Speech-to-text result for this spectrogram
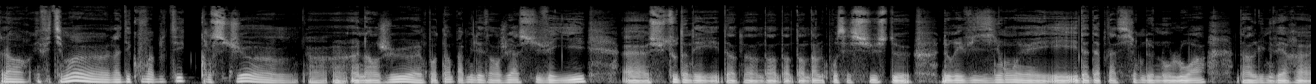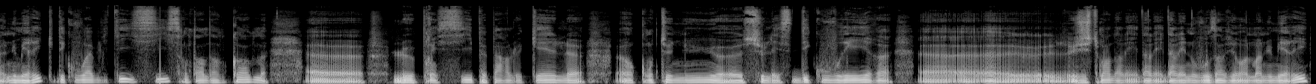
Alors, effectivement, euh, la découvrabilité constitue un, enjeu important parmi les enjeux à surveiller, euh, surtout dans, des, le processus de, révision et, d'adaptation de nos lois dans l'univers euh, numérique. Découvrabilité ici s'entendant comme le principe par lequel un contenu se laisse découvrir justement dans les nouveaux environnements numériques,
